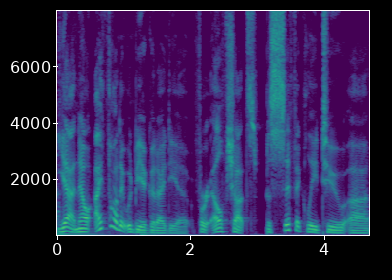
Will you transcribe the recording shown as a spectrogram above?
Yeah, now I thought it would be a good idea for Elfshot specifically to uh,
